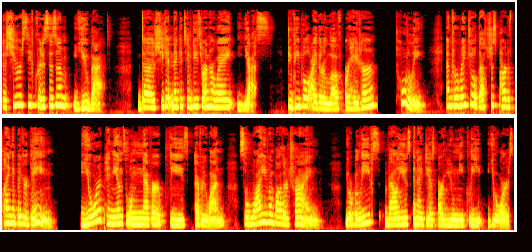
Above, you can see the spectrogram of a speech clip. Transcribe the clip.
Does she receive criticism? You bet. Does she get negativity thrown her way? Yes. Do people either love or hate her? Totally. And for Rachel, that's just part of playing a bigger game. Your opinions will never please everyone. So why even bother trying? Your beliefs, values, and ideas are uniquely yours.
